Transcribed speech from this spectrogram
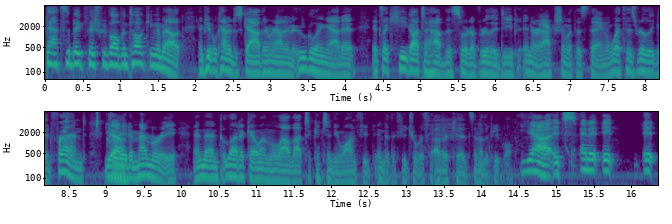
That's the big fish we've all been talking about. And people kind of just gathering around and oogling at it. It's like he got to have this sort of really deep interaction with this thing with his really good friend Yeah. create a memory and then let it go and allow that to continue on fu- into the future with other kids and other people. Yeah, it's and it it it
